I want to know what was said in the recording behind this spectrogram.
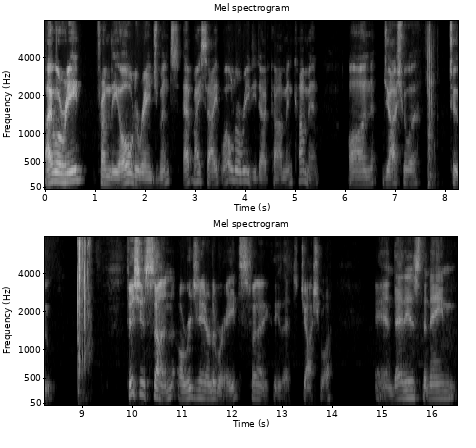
I will read from the old arrangements at my site, waldoreedy.com, and comment on Joshua 2. Fish's son, originator liberates, phonetically, that's Joshua. And that is the name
